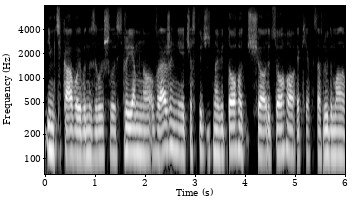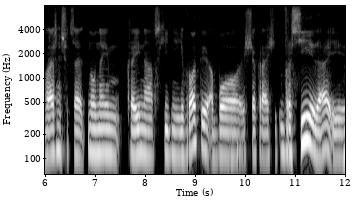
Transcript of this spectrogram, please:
їм цікаво, і вони залишились приємно вражені частично від того, що до цього, як я казав, люди мали враження, що це ну нейм країна в східній Європі або ще краще в Росії, да і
